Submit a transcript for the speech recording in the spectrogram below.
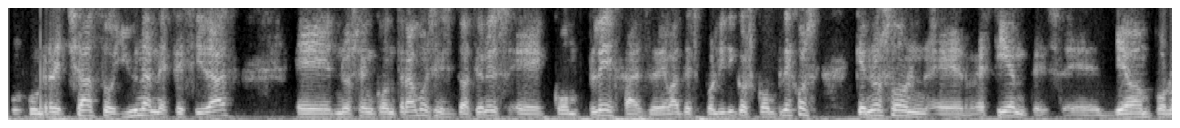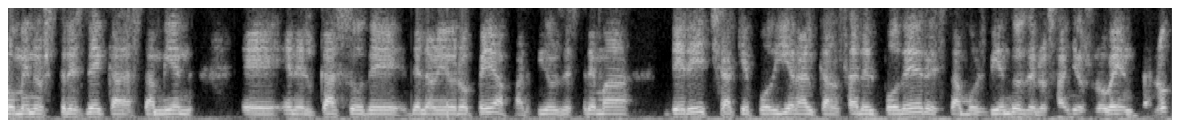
un rechazo y una necesidad eh, nos encontramos en situaciones eh, complejas, de debates políticos complejos que no son eh, recientes. llevan por lo menos tres décadas también en el caso de, de, la Unión Europea, partidos de extrema derecha que podían alcanzar el poder, estamos viendo desde los años 90. ¿no?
